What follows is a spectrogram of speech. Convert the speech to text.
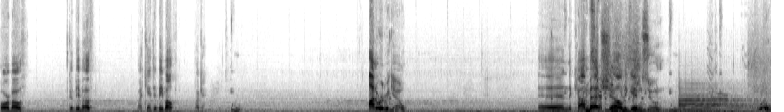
Or both. Could be both. Why can't it be both? Okay. Onward we go. And the combat shall begin soon. Ooh.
